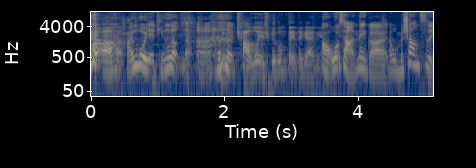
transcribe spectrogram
啊，韩国也挺冷的啊，差不多也是个东北的概念哦。我想那个我们上次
